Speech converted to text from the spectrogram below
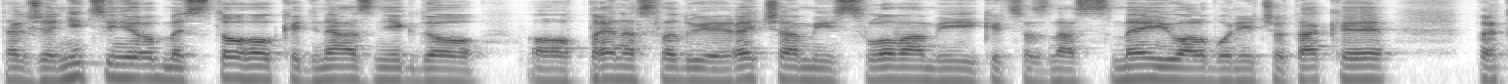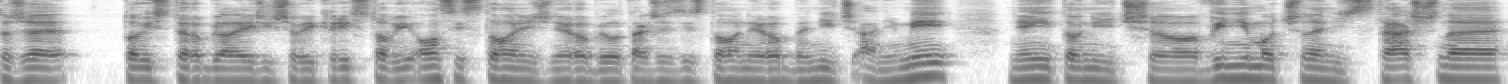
Takže nič si nerobme z toho, keď nás niekto prenasleduje rečami, slovami, keď sa z nás smejú alebo niečo také, pretože to isté robil Ježišovi Kristovi, on si z toho nič nerobil, takže si z toho nerobíme nič ani my. Není to nič vynimočné, nič strašné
